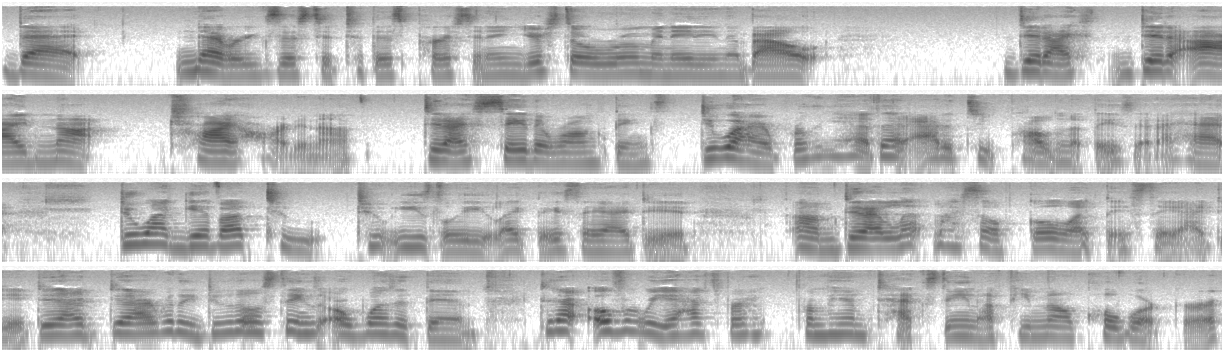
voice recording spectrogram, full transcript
that never existed to this person and you're still ruminating about did I did I not try hard enough? Did I say the wrong things? Do I really have that attitude problem that they said I had? Do I give up too too easily like they say I did? Um, did I let myself go like they say I did? Did I did I really do those things or was it them? Did I overreact for, from him texting a female coworker?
